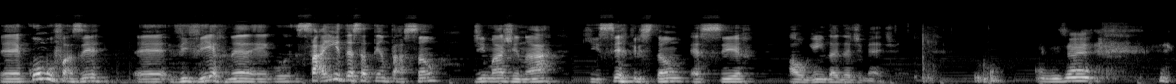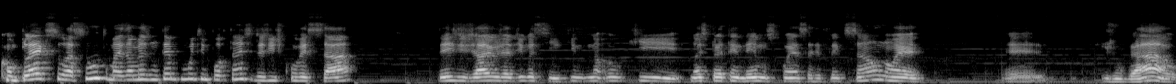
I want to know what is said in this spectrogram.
é, como fazer é, viver, né, sair dessa tentação de imaginar que ser cristão é ser alguém da Idade Média? É, é complexo o assunto, mas ao mesmo tempo muito importante da gente conversar. Desde já eu já digo assim que o que nós pretendemos com essa reflexão não é, é julgar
